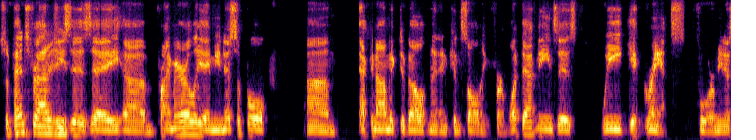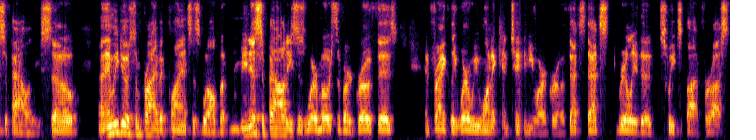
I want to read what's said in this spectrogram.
So Penn Strategies is a um, primarily a municipal um, economic development and consulting firm. What that means is we get grants for municipalities. So and we do have some private clients as well, but municipalities is where most of our growth is and frankly where we want to continue our growth. That's that's really the sweet spot for us.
